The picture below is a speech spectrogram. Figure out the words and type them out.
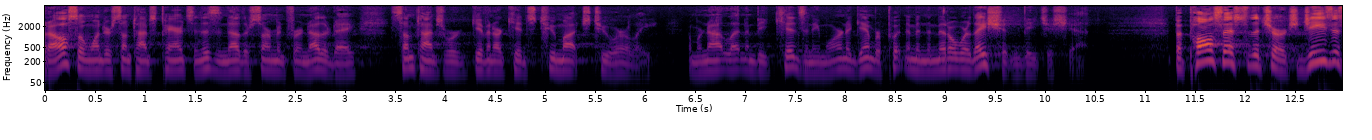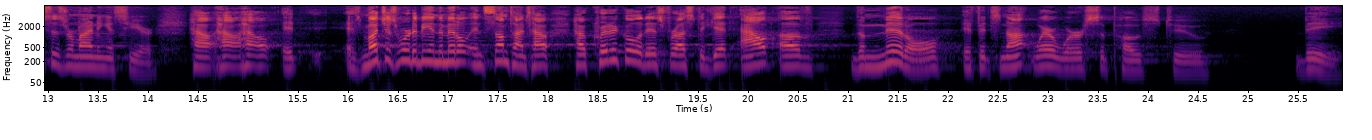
But I also wonder sometimes, parents, and this is another sermon for another day, sometimes we're giving our kids too much too early. And we're not letting them be kids anymore. And again, we're putting them in the middle where they shouldn't be just yet. But Paul says to the church, Jesus is reminding us here how, how, how it, as much as we're to be in the middle, and sometimes how, how critical it is for us to get out of the middle if it's not where we're supposed to be.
